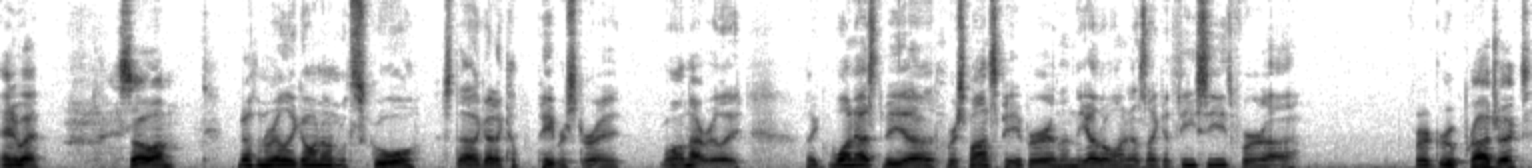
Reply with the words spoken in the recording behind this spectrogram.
Anyway, so, um, nothing really going on with school. Just, uh, got a couple papers to write. Well, not really like one has to be a response paper and then the other one is like a thesis for uh, for a group project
